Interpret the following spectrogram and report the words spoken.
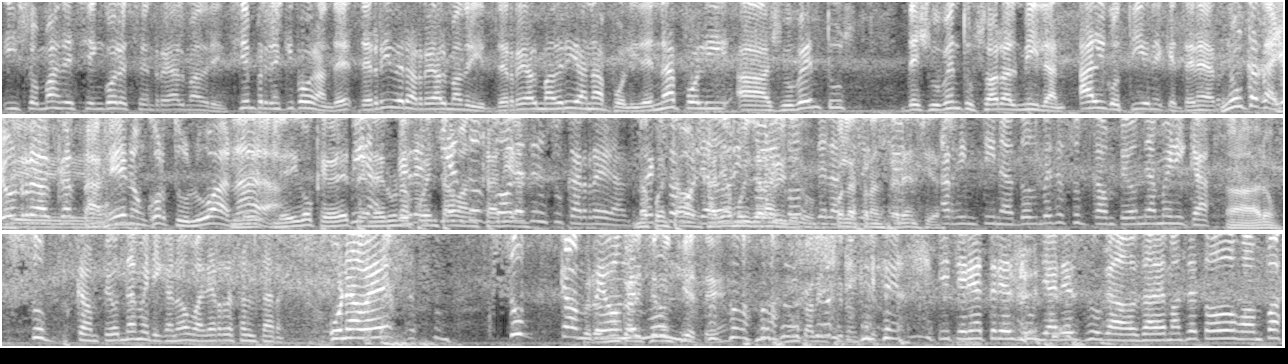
hizo más de 100 goles en Real Madrid. Siempre en equipo grande, eh, de River a Real Madrid, de Real Madrid a Napoli, de Napoli a Juventus, de Juventus ahora al Milan. Algo tiene que tener. Nunca cayó en Eh, Real Cartagena, un Cortuluá, nada. Le, le digo que debe Mira, tener una cuenta 300 bancaria. goles en su carrera. Una cuenta bancaria goleador muy grande de la con las transferencias. Argentina, dos veces subcampeón de América. Claro. Subcampeón de América, ¿no? Vale resaltar. Una vez subcampeón Pero nunca le del hicieron mundo. siete, ¿eh? Nunca le hicieron siete. y tiene tres mundiales jugados. Además de todo, Juanpa,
